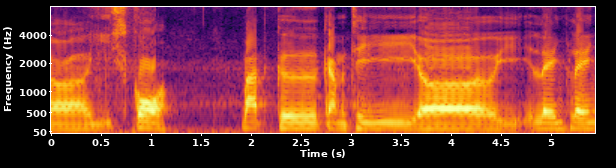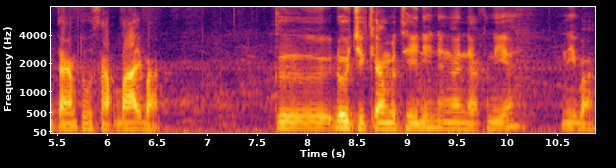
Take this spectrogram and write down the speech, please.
អឺ score បាទគឺកម្មវិធីអឺលេងភ្លេងតាមទូរស័ព្ទដៃបាទគឺដូចជាកម្មវិធីនេះហ្នឹងហើយអ្នកគ្នានេះបាទ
